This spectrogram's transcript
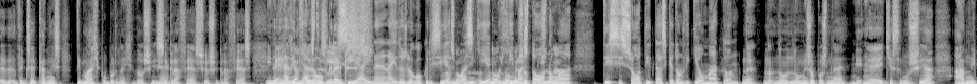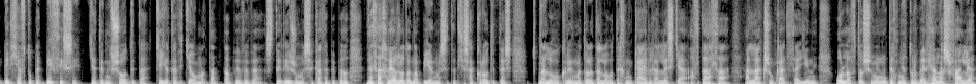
δεν ξέρει κανείς τη μάχη που μπορεί να έχει δώσει Ναι. συγγραφέας ή ο συγγραφέας. Είναι ε, δηλαδή για μια αυτές τις λογοκρισία, λέξεις. είναι ένα είδος λογοκρισίας Νο- που ασκεί η νο- εποχή νομίζω μας στο πως ναι. όνομα της ισότητας και των δικαιωμάτων. Ναι, νο- νο- νομίζω πως ναι. Μμμ. Ε, και στην ουσία, αν υπήρχε αυτοπεποίθηση για την ισότητα και για τα δικαιώματα, τα οποία βέβαια στηρίζουμε σε κάθε επίπεδο, δεν θα χρειαζόταν να πηγαίνουμε σε τέτοιες ακρότητες, να λογοκρίνουμε τώρα τα λογοτεχνικά έργα, λες και αυτά θα αλλάξουν, κάτι θα γίνει. Όλο αυτό σημαίνει ότι έχουμε μια τρομερή ανασφάλεια,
